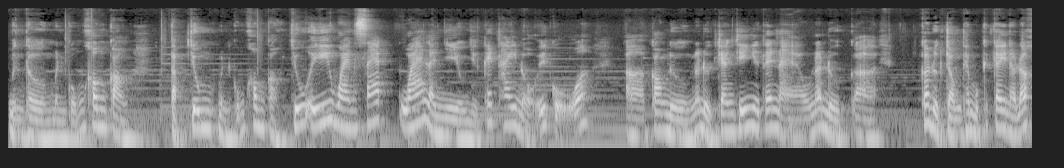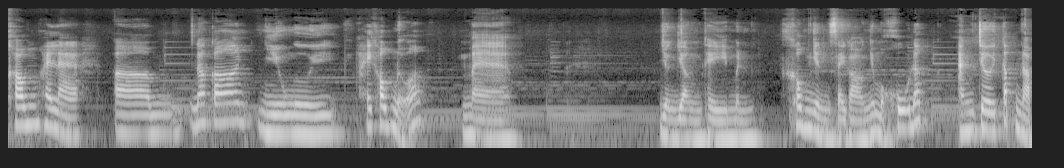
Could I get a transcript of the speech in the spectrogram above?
bình thường mình cũng không còn tập trung mình cũng không còn chú ý quan sát quá là nhiều những cái thay đổi của uh, con đường nó được trang trí như thế nào nó được uh, có được trồng thêm một cái cây nào đó không? Hay là uh, nó có nhiều người hay không nữa? Mà dần dần thì mình không nhìn Sài Gòn như một khu đất ăn chơi tấp nập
